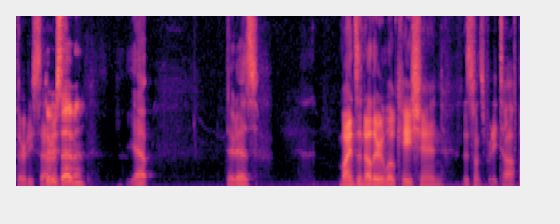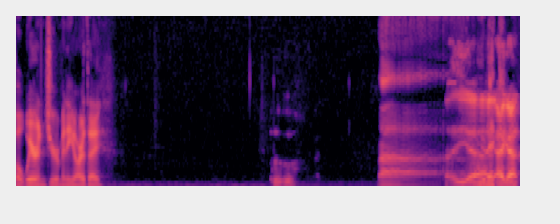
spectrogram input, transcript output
37. Thirty-seven. Yep. There it is. Mine's another location. This one's pretty tough, but where in Germany are they? Ooh. Uh, yeah, Munich? I, I got,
